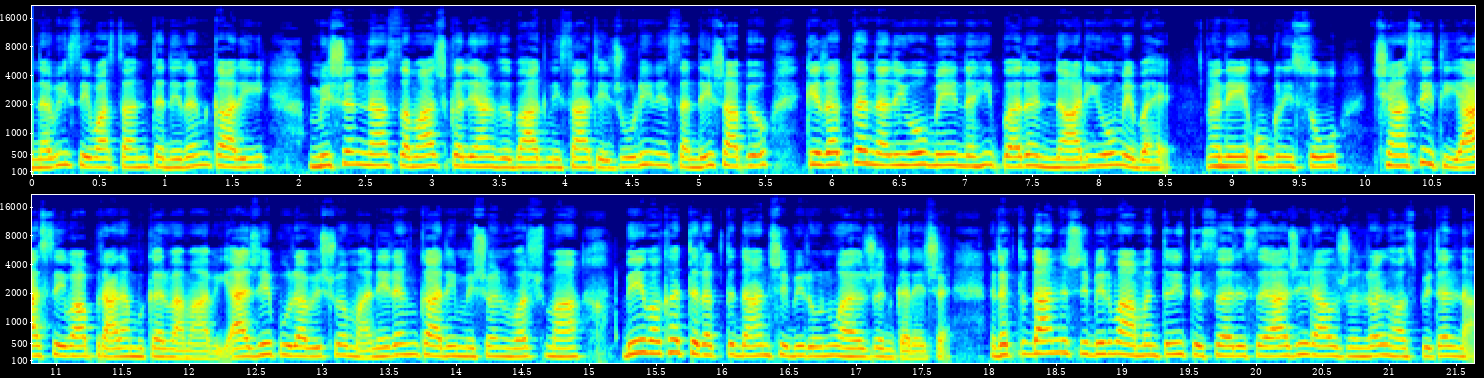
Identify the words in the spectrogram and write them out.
નવી સેવા સંત નિરંકારી મિશનના સમાજ કલ્યાણ વિભાગની સાથે જોડીને સંદેશ આપ્યો કે રક્ત નલીઓ મેં નહીં પર નાડીઓ મેં બહે. અને ઓગણીસો છ્યાસીથી આ સેવા પ્રારંભ કરવામાં આવી. આજે પૂરા વિશ્વમાં નિરંકારી મિશન વર્ષમાં બે વખત રક્તદાન શિબિરોનું આયોજન કરે છે. રક્તદાન શિબિરમાં આમંત્રિત સર સયાજીરાવ જનરલ હોસ્પિટલના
